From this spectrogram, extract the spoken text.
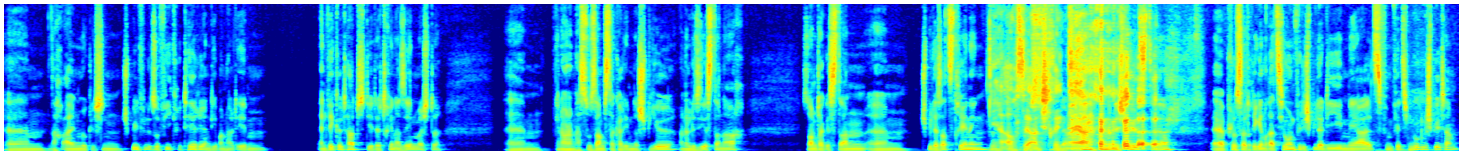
ähm, nach allen möglichen Spielphilosophie-Kriterien, die man halt eben entwickelt hat, die der Trainer sehen möchte. Ähm, genau, dann hast du Samstag halt eben das Spiel, analysierst danach. Sonntag ist dann ähm, Spielersatztraining. Ja, auch sehr plus, anstrengend. Ja, ja, wenn du nicht spielst. ja. Äh, plus halt Regeneration für die Spieler, die mehr als 45 Minuten gespielt haben.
